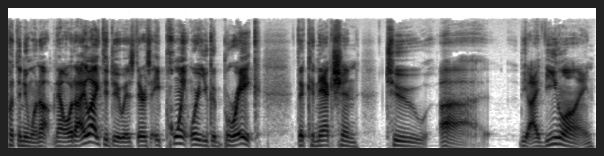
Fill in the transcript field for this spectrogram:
put the new one up. Now, what I like to do is there's a point where you could break the connection to uh, the IV line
